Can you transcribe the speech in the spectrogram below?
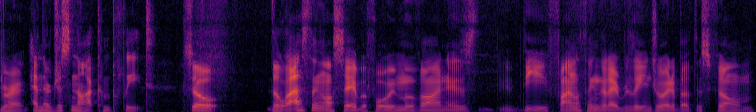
right. and they're just not complete. So, the last thing I'll say before we move on is the final thing that I really enjoyed about this film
